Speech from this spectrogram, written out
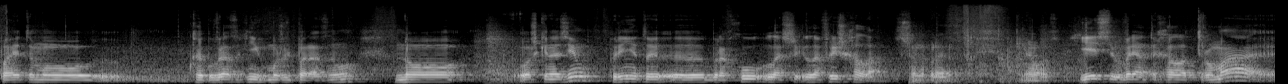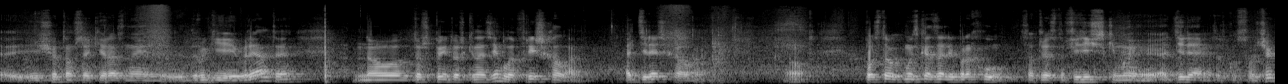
поэтому э, как бы в разных книгах может быть по-разному, но у Ашкиназим принято э, браху лафриш хала, совершенно правильно. Вот. Есть варианты халат трума, э, еще там всякие разные другие варианты, но то, что принято у Ашкиназим, лафриш хала, отделять хала. Вот. После того, как мы сказали браху, соответственно, физически мы отделяем этот кусочек.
